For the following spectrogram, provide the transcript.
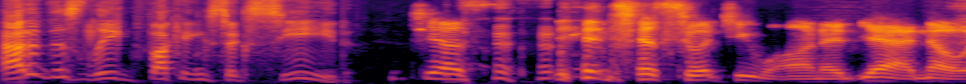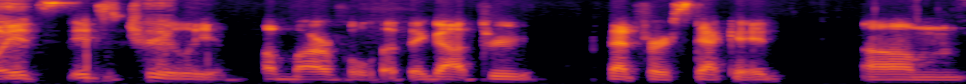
How did this league fucking succeed? Just just what you wanted. Yeah, no, it's it's truly a marvel that they got through that first decade. Um,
